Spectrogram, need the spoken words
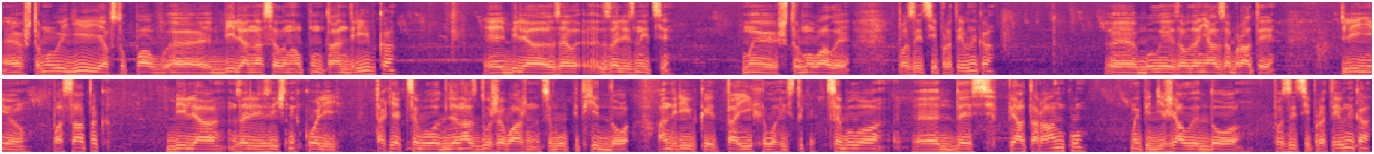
Е, В штурмові дії я вступав е, біля населеного пункту Андріївка, е, біля залізниці. Ми штурмували позиції противника. Е, Були завдання забрати лінію посадок біля залізничних колій, так як це було для нас дуже важливо. Це був підхід до Андріївки та їх логістики. Це було е, десь п'ята ранку. Ми під'їжджали до позиції противника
